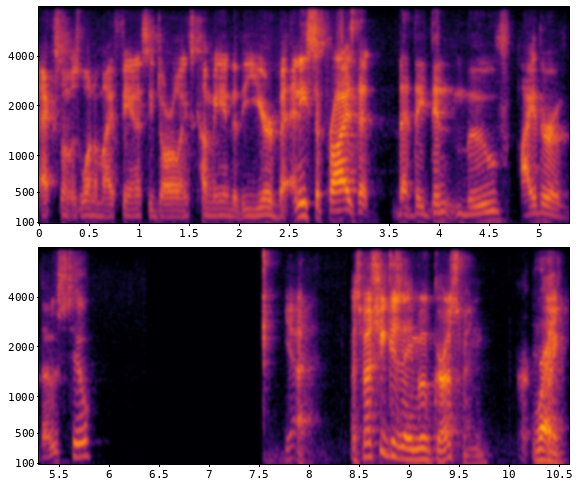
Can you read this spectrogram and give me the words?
excellent, was one of my fantasy darlings coming into the year. But any surprise that that they didn't move either of those two? Yeah, especially because they moved Grossman. Er, right. Like,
